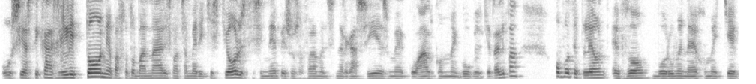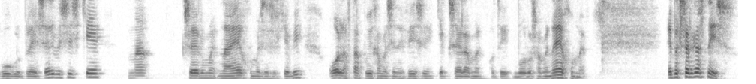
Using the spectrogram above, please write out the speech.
ουσιαστικά γλιτώνει από αυτό το μπανάρισμα της Αμερικής και όλες τις συνέπειες όσο αφορά με τις συνεργασίες με Qualcomm, με Google κτλ. Οπότε πλέον εδώ μπορούμε να έχουμε και Google Play Services και να ξέρουμε να έχουμε στη συσκευή όλα αυτά που είχαμε συνηθίσει και ξέραμε ότι μπορούσαμε να έχουμε. Επεξεργαστής.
